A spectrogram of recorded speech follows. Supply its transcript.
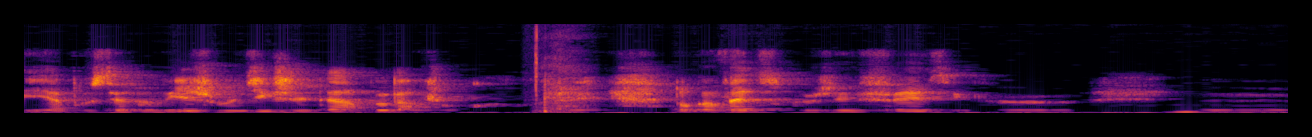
et a posteriori je me dis que j'étais un peu d'argent. Donc en fait ce que j'ai fait c'est que euh,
